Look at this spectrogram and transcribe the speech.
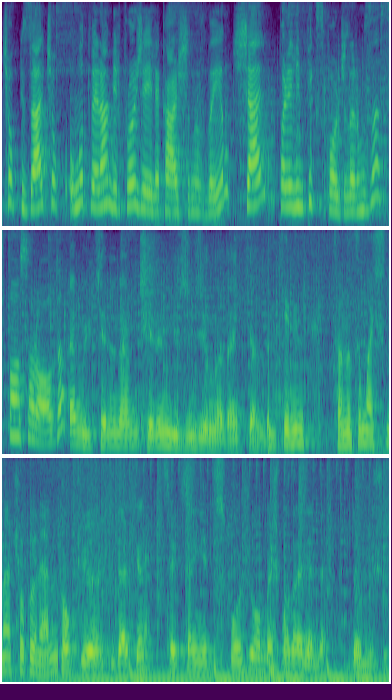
Çok güzel, çok umut veren bir projeyle karşınızdayım. Shell paralimpik sporcularımıza sponsor oldu. Hem ülkenin hem şehrin 100. yılına denk geldi. Ülkenin tanıtım açısından çok önemli. Tokyo'ya giderken 87 sporcu 15 madalyayla dönmüşüz.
